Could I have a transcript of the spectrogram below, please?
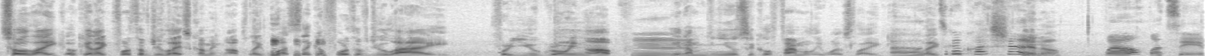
So like okay, like Fourth of July is coming up. Like what's like a Fourth of July for you growing up in a musical family was like? Mm. Oh, like that's a good question. you know? Well, let's see.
